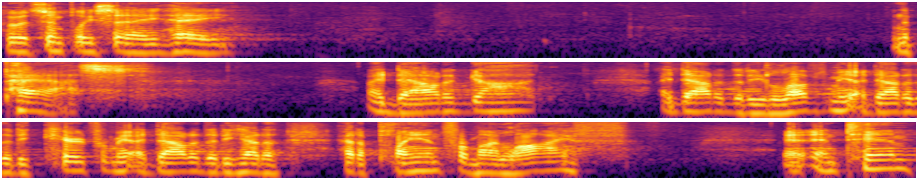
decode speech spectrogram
who would simply say, hey, in the past, I doubted God. I doubted that He loved me. I doubted that He cared for me. I doubted that He had a, had a plan for my life. And, and Tim,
